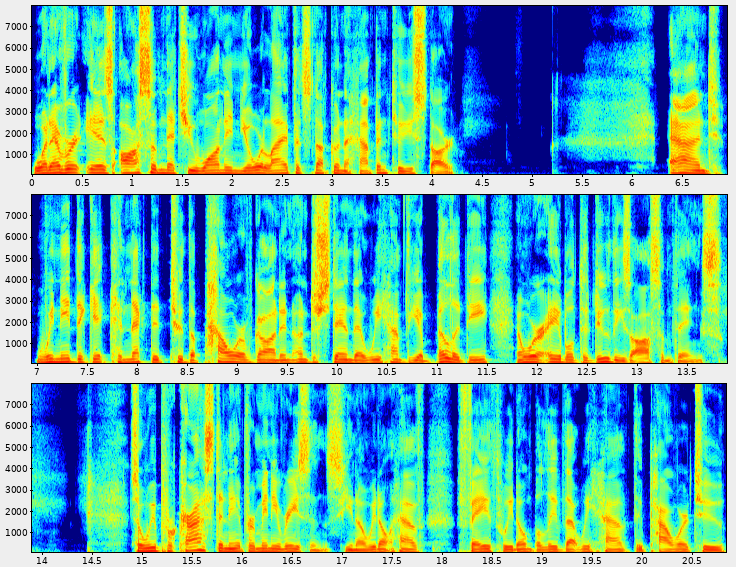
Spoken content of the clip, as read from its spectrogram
Whatever it is awesome that you want in your life, it's not going to happen till you start. And we need to get connected to the power of God and understand that we have the ability and we're able to do these awesome things. So we procrastinate for many reasons. You know, we don't have faith. We don't believe that we have the power to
